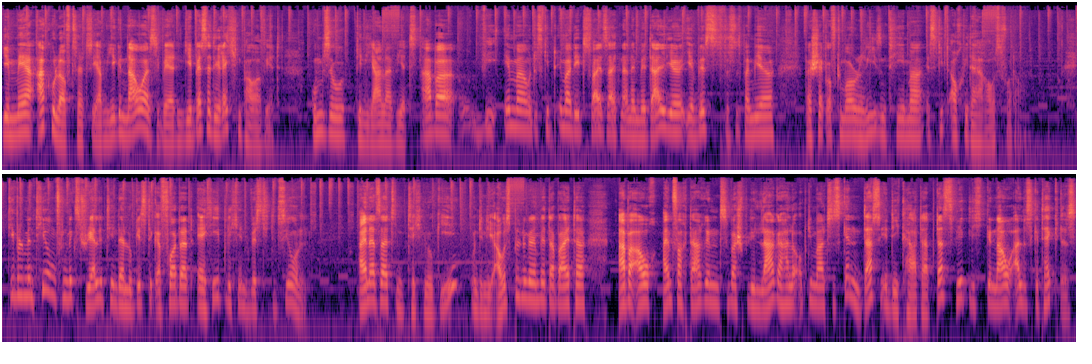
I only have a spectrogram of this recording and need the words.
je mehr Akkulaufzeit sie haben, je genauer sie werden, je besser die Rechenpower wird umso genialer wird's. Aber wie immer, und es gibt immer die zwei Seiten einer Medaille, ihr wisst, das ist bei mir bei Shape of Tomorrow ein Riesenthema, es gibt auch wieder Herausforderungen. Die Implementierung von Mixed Reality in der Logistik erfordert erhebliche Investitionen. Einerseits in Technologie und in die Ausbildung der Mitarbeiter, aber auch einfach darin, zum Beispiel die Lagerhalle optimal zu scannen, dass ihr die Karte habt, dass wirklich genau alles getaggt ist,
